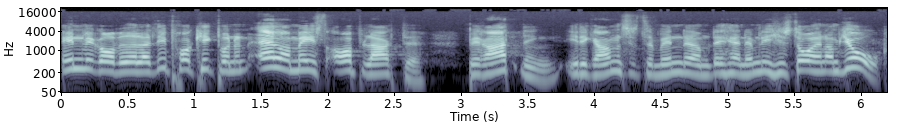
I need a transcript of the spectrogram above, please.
inden vi går videre, lad os lige prøve at kigge på den allermest oplagte beretning i det gamle testamente om det her, nemlig historien om Job.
